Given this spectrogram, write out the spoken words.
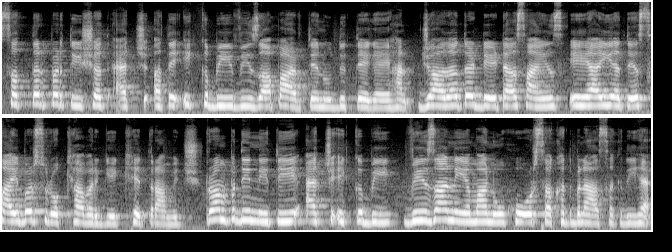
70% ਐਚ ਅਤੇ 1B ਵੀਜ਼ਾ ਭਾਰਤੀਆਂ ਨੂੰ ਦਿੱਤੇ ਗਏ ਹਨ। ਜ਼ਿਆਦਾਤਰ ਡੇਟਾ ਸਾਇੰਸ AI ਅਤੇ ਸਾਈਬਰ ਸੁਰੱਖਿਆ ਵਰਗੇ ਖੇਤਰਾਂ ਵਿੱਚ ਟਰੰਪ ਦੀ ਨੀਤੀ H1B ਵੀਜ਼ਾ ਨਿਯਮਾਂ ਨੂੰ ਹੋਰ ਸਖਤ ਬਣਾ ਸਕਦੀ ਹੈ,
